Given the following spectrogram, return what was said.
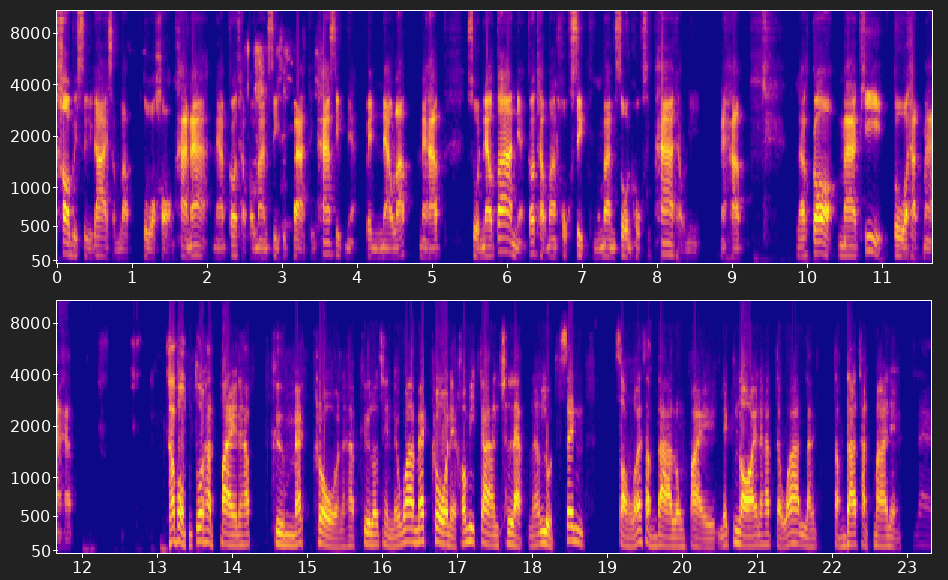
เข้าไปซื้อได้สำหรับตัวของฮาน่านะครับก็แถวประมาณ 48ถึง50เนี่ยเป็นแนวรับนะครับ ส่วนแนวต้านเนี่ยก็แถวประมาณ 60ถึงประมาณโซน 65 แถวนี้นะครับ แล้วก็มาที่ตัวถัดมาครับ ครับผมตัวถัดไปนะครับ คือแมคโครนะครับ คือเราเห็นได้ว่าแมคโครเนี่ยเขามีการฉลับนะหลุดเส้น 200 สัปดาห์ลงไปเล็กน้อยนะครับ แต่ว่าหลังสัปดาห์ถัดมาเนี่ยแรง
